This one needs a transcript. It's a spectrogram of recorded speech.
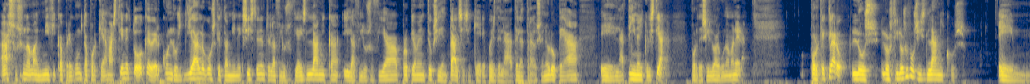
Ah, eso es una magnífica pregunta porque además tiene todo que ver con los diálogos que también existen entre la filosofía islámica y la filosofía propiamente occidental, si se quiere, pues de la, de la traducción europea, eh, latina y cristiana, por decirlo de alguna manera. Porque claro, los, los filósofos islámicos Em,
